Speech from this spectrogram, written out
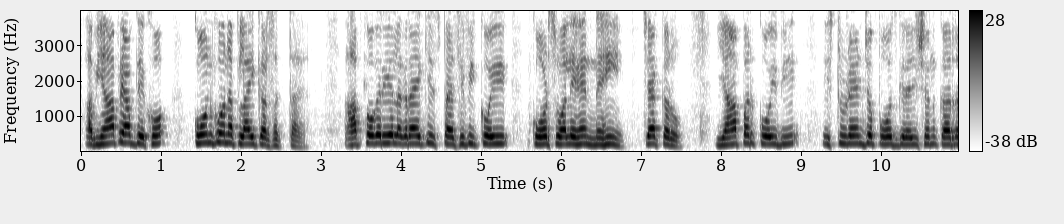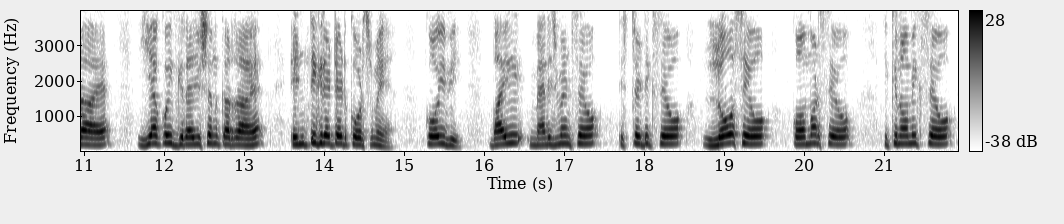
अब यहाँ पे आप देखो कौन कौन अप्लाई कर सकता है? आपको अगर ये लग रहा है कि स्पेसिफिक कोई कोर्स वाले हैं, नहीं चेक करो। यहाँ पर कोई भी स्टूडेंट जो पोस्ट ग्रेजुएशन कर रहा है, या कोई ग्रेजुएशन कर रहा है इंटीग्रेटेड कोर्स में है, कोई भी। भाई मैनेजमेंट से हो स्टेटिक्स से हो लॉ से हो कॉमर्स से हो इकोनॉमिक्स से हो,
